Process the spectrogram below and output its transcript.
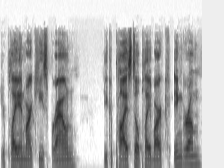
You're playing Marquise Brown. You could probably still play Mark Ingram.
